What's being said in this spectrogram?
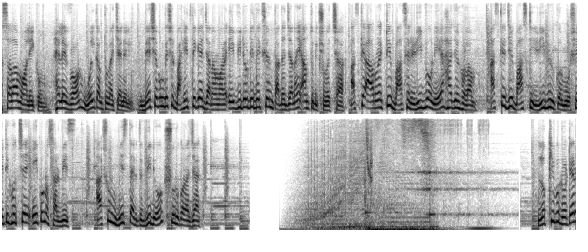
আসসালামু আলাইকুম। Hello everyone welcome to my channel দেশ এবং দেশের বাহির থেকে যারা আমার এই ভিডিওটি দেখছেন, তাদের জানাই আন্তরিক শুভেচ্ছা। আজকে আরও একটি বাসের রিভিউ নিয়ে হাজির হলাম। আজকে যে বাসটি রিভিউ করব, সেটি হচ্ছে ইকোনো সার্ভিস আসুন বিস্তারিত ভিডিও শুরু করা যাক। লক্ষ্মীপুর রোডের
